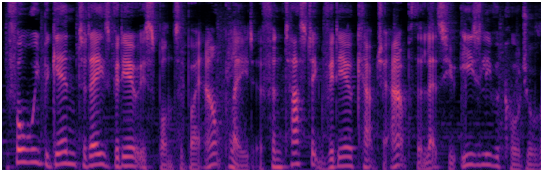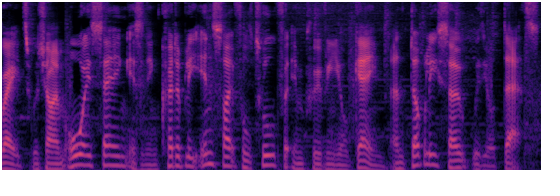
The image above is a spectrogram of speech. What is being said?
Before we begin, today's video is sponsored by Outplayed, a fantastic video capture app that lets you easily record your raids, which I'm always saying is an incredibly insightful tool for improving your game, and doubly so with your deaths.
